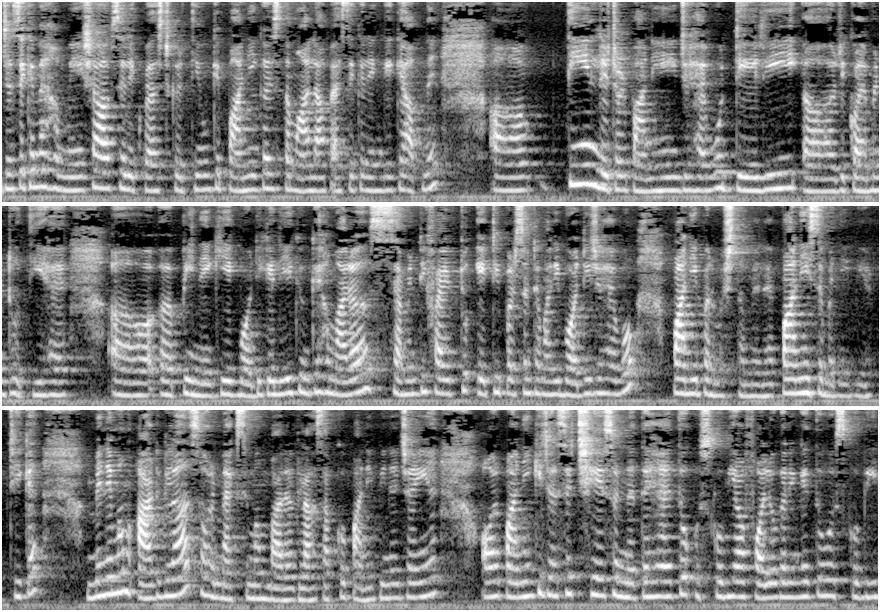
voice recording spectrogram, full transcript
जैसे कि मैं हमेशा आपसे रिक्वेस्ट करती हूँ कि पानी का इस्तेमाल आप ऐसे करेंगे कि आपने आ, तीन लीटर पानी जो है वो डेली रिक्वायरमेंट होती है आ, आ, पीने की एक बॉडी के लिए क्योंकि हमारा 75 टू 80 परसेंट हमारी बॉडी जो है वो पानी पर मुश्तमिल है पानी से बनी हुई है ठीक है? मिनिमम आठ गिलास और मैक्सिमम बारह गिलास आपको पानी पीना चाहिए। और पानी की जैसे छः सुन्नतें हैं तो उसको भी आप फॉलो करेंगे तो उसको भी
